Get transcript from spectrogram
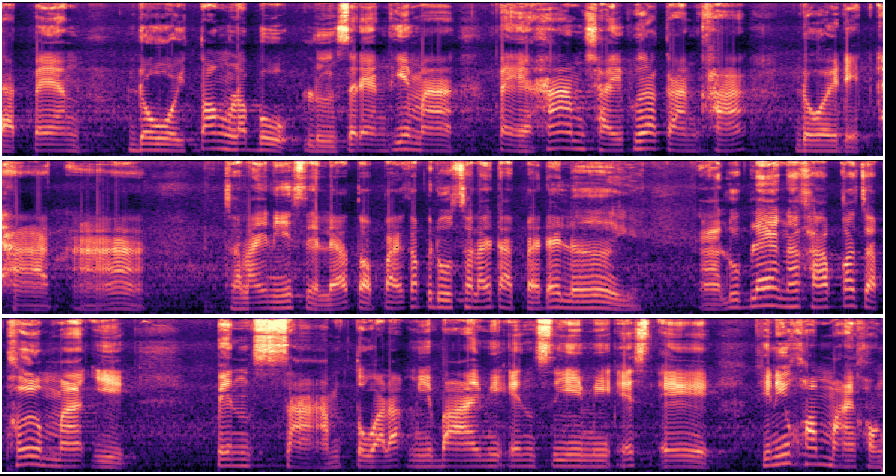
ดัดแปลง โดยต้องระบุหรือแสดงที่มา แต่ห้ามใช้เพื่อการค้าโดยเด็ดขาดอ่าสไลด์นี้เสร็จแล้วต่อไปก็ไปดูสไลด์ดัดไปได้เลยอ่ารูปแรกนะครับก็จะเพิ่มมาอีก เป็น 3 ตัวละมี by มี nc มี sa ทีนี้ความหมายของ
